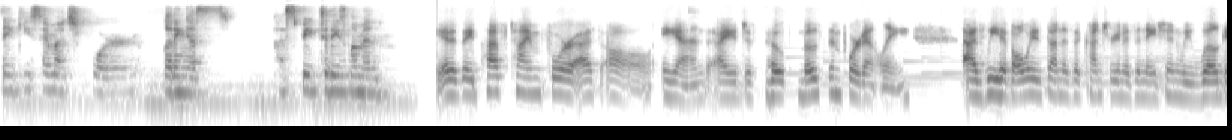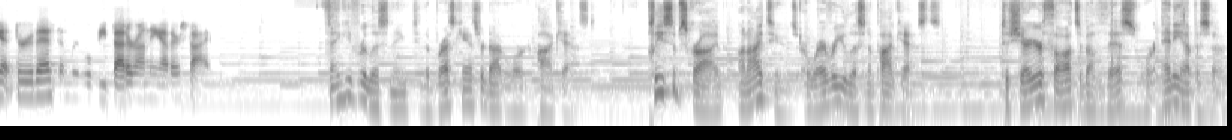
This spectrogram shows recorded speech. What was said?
Thank you so much for letting us uh, speak to these women. It is a tough time for us all, and I just hope most importantly as we have always done as a country and as a nation, we will get through this and we will be better on the other side. Thank you for listening to the breastcancer.org podcast. Please subscribe on iTunes or wherever you listen to podcasts. To share your thoughts about this or any episode,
